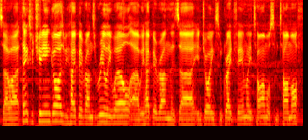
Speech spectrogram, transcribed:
So thanks for tuning in, guys. We hope everyone's really well. we hope everyone is enjoying some great family time or some time off.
